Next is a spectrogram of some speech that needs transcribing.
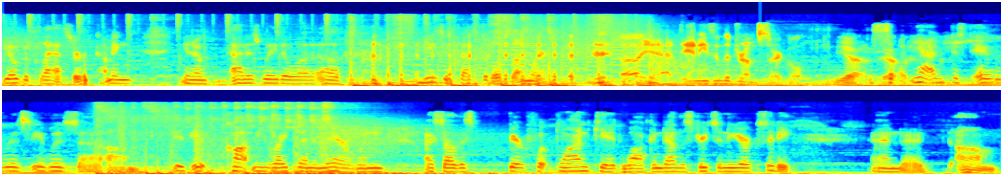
yoga class or coming, you know, on his way to a, a music festival somewhere." Oh yeah, Danny's in the drum circle. Yeah, So yeah. yeah, it just it was it was uh, um, it, it caught me right then and there when I saw this barefoot blonde kid walking down the streets of New York City, and uh, um,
